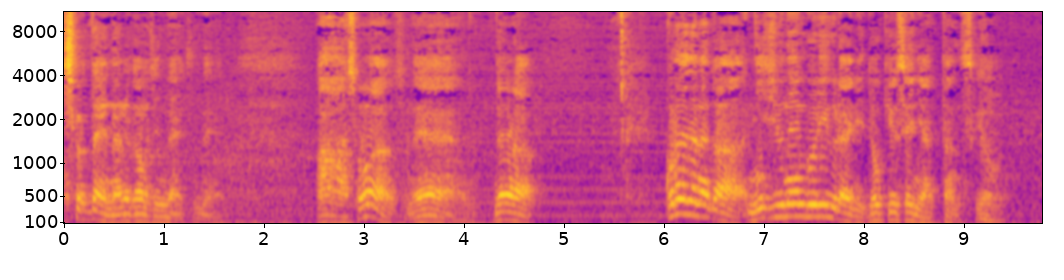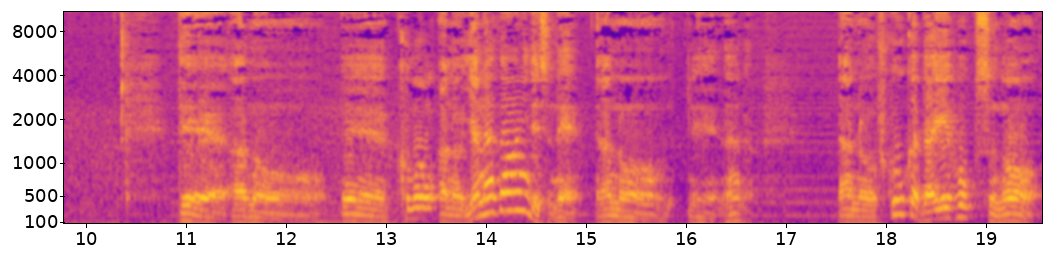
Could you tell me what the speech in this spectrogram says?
状態になるかもしれないですね。ああそうなんですね。だからこの間なんか20年ぶりぐらいに同級生に会ったんですけど、であの、えー、このあの柳川にですねあの、えーなんかあの福岡ダイエーホークスの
